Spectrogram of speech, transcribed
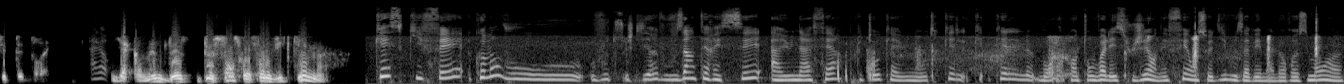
c'est peut-être vrai. il y a quand même deux, 260 victimes. Qu'est-ce qui fait comment vous vous je dirais vous vous intéressez à une affaire plutôt qu'à une autre? Quel, bon quand on voit les sujets en effet on se dit vous avez malheureusement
